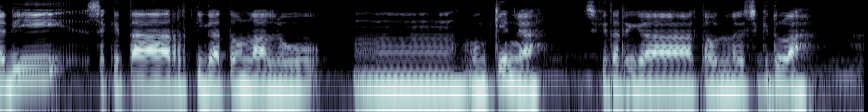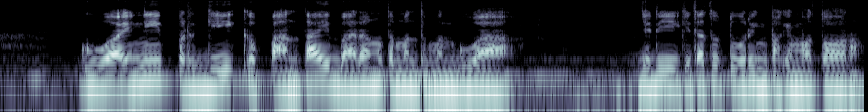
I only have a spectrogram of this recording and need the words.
Jadi sekitar tiga tahun lalu, hmm, mungkin ya sekitar tiga tahun lalu segitulah. Gua ini pergi ke pantai bareng teman-teman gua. Jadi kita tuh touring pakai motor.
